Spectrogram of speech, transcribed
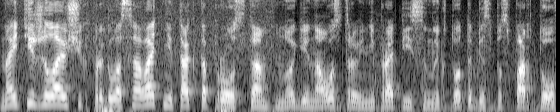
Найти желающих проголосовать не так-то просто. Многие на острове не прописаны, кто-то без паспортов.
